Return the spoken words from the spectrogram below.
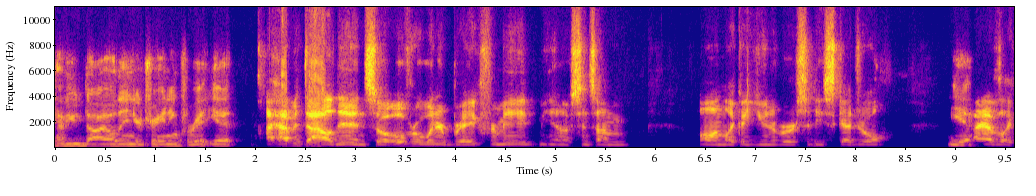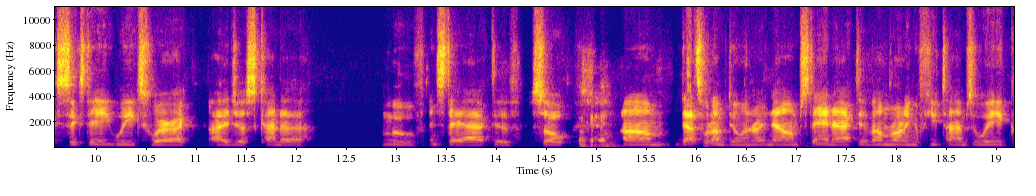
have you dialed in your training for it yet? I haven't dialed in. So over winter break for me, you know, since I'm on like a university schedule, yeah, I have like six to eight weeks where I, I just kind of move and stay active. So okay. um, that's what I'm doing right now. I'm staying active. I'm running a few times a week,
